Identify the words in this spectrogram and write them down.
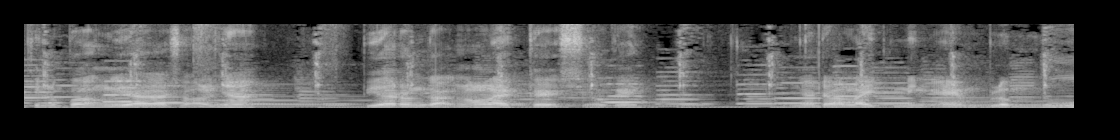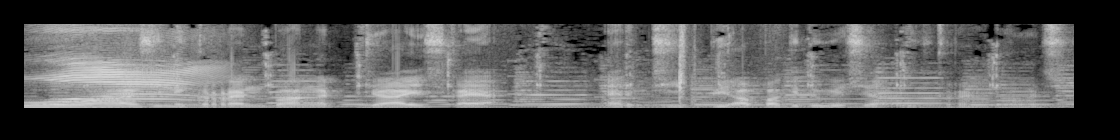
kill bang? Ya soalnya biar nggak nge-lag guys oke? Ini ada lightning emblem. Wah sini keren banget guys. Kayak RGB apa gitu guys ya. Uh, keren banget sih.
